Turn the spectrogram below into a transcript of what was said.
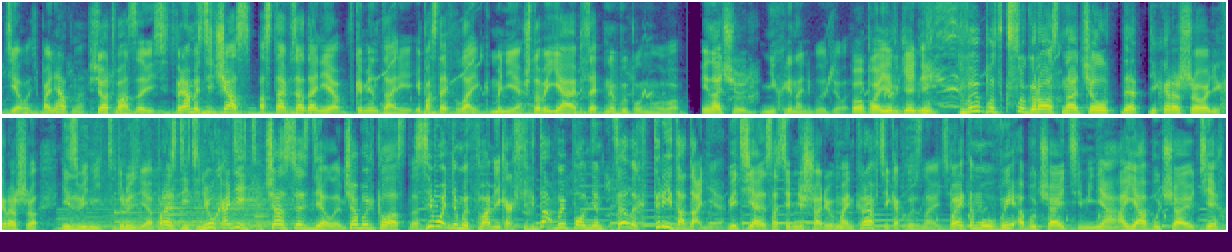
делать, понятно? Все от вас зависит. Прямо сейчас оставь задание в комментарии и поставь лайк мне, чтобы я обязательно выполнил его. Иначе ни хрена не буду делать. Опа, Евгений, выпуск с угроз начал. Это нехорошо, нехорошо. Извините, друзья, простите, не уходите. Сейчас все сделаем. Сейчас будет классно. Сегодня мы с вами, как всегда, выполним целых три задания. Ведь я совсем не шарю в Майнкрафте, как вы знаете. Поэтому вы обучаете меня, а я обучаю тех,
